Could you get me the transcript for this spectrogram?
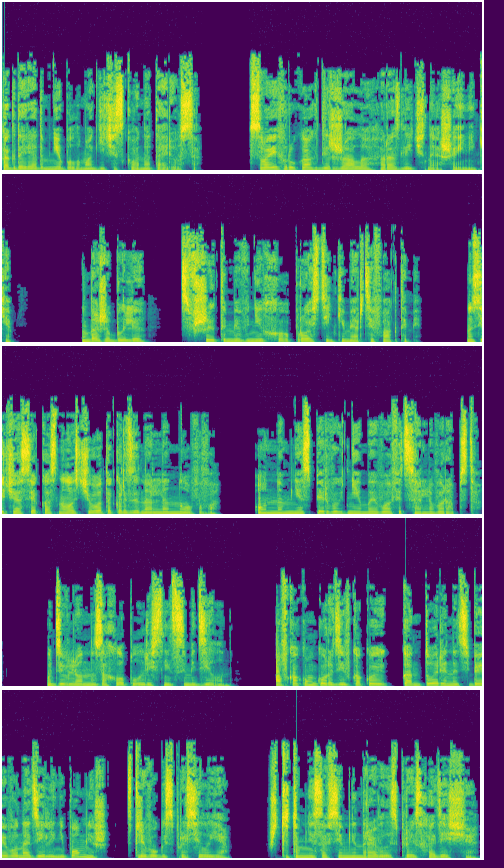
когда рядом не было магического нотариуса. В своих руках держала различные ошейники. Даже были с вшитыми в них простенькими артефактами. Но сейчас я коснулась чего-то кардинально нового. Он на мне с первых дней моего официального рабства. Удивленно захлопал ресницами Дилан. А в каком городе и в какой конторе на тебя его надели, не помнишь? с тревогой спросила я. Что-то мне совсем не нравилось происходящее.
